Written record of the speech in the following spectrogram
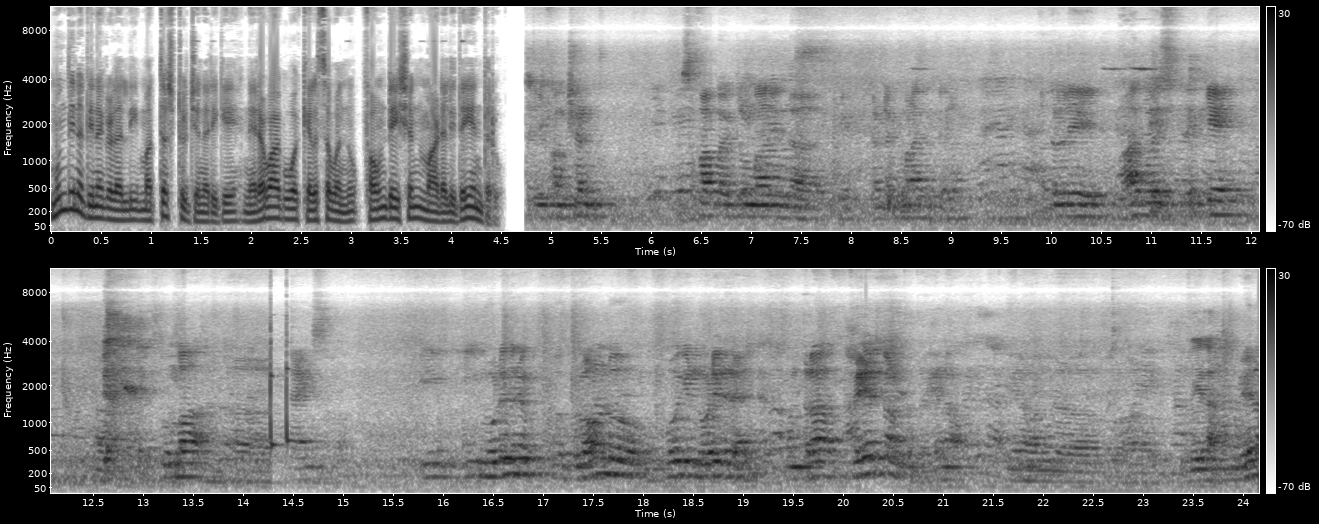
ಮುಂದಿನ ದಿನಗಳಲ್ಲಿ ಮತ್ತಷ್ಟು ಜನರಿಗೆ ನೆರವಾಗುವ ಕೆಲಸವನ್ನು ಫೌಂಡೇಶನ್ ಮಾಡಲಿದೆ ಎಂದರು. ಈ ಫಂಕ್ಷನ್ ಸಭಾ ಬೈತುಲ್ ಮಾಲಿಂದ ಕಂಡಕ್ಟ್ ಮಾಡಾಕತ್ತಿಲ್ಲ ಅದರಲ್ಲಿ ಭಾಗವಹಿಸಿದ್ದಕ್ಕೆ ತುಂಬ ಥ್ಯಾಂಕ್ಸ್ ಈ ಈಗ ನೋಡಿದರೆ ಗ್ರೌಂಡ್ ಹೋಗಿ ನೋಡಿದರೆ ಒಂಥರ ಫೇರ್ ಕಾಣ್ತದೆ. ಏನೋ ಏನೋ ಒಂದು ಮೇಳ.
